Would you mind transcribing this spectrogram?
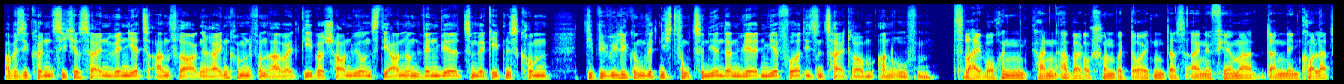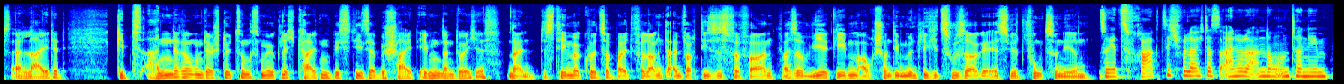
Aber Sie können sicher sein, wenn jetzt Anfragen reinkommen von Arbeitgeber, schauen wir uns die an und wenn wir zum Ergebnis kommen, die Bewilligung wird nicht funktionieren, dann werden wir vor diesem Zeitraum anrufen. Zwei Wochen kann aber auch schon bedeuten, dass eine Firma dann den Kollaps erleidet. Gibt es andere Unterstützungsmöglichkeiten, bis dieser Bescheid eben dann durch ist? Nein, das Thema Kurzarbeit verlangt einfach dieses Verfahren. Also wir geben auch schon die mündliche Zusage, es wird funktionieren. So jetzt fragt sich vielleicht das ein oder andere Unternehmen,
